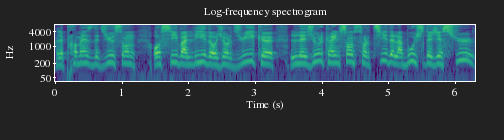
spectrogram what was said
Les promesses de Dieu sont aussi valides aujourd'hui que les jours quand ils sont sortis de la bouche de Jésus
